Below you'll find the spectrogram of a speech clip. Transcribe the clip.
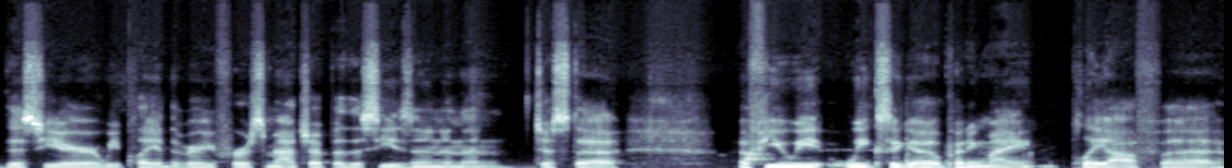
this year. We played the very first matchup of the season, and then just uh, a few we- weeks ago, putting my playoff uh,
